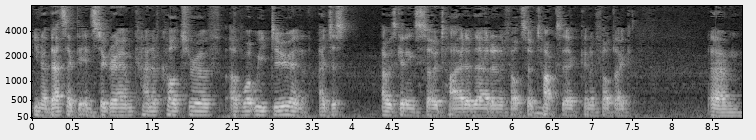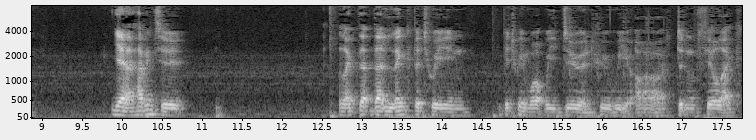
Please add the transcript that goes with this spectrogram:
you know that's like the Instagram kind of culture of of what we do, and I just I was getting so tired of that, and it felt so toxic, and it felt like, um, yeah, having to like that that link between between what we do and who we are didn't feel like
